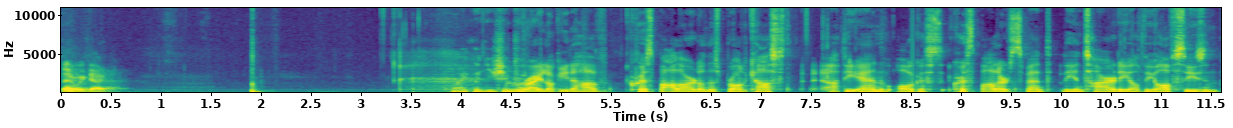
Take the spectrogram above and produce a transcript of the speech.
There we go. Michael, you should. We were put, very lucky to have Chris Ballard on this broadcast at the end of August. Chris Ballard spent the entirety of the off season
